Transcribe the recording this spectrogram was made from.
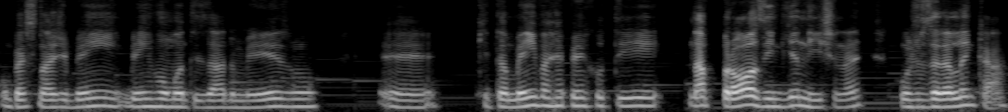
um personagem bem, bem romantizado mesmo, é, que também vai repercutir na prosa indianista, né, com José de Alencar.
